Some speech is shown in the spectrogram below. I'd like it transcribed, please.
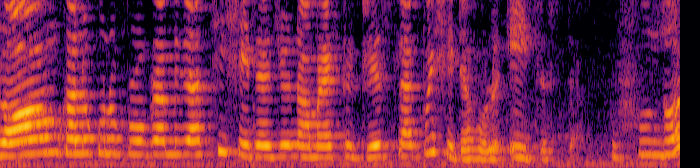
জম কালো কোনো প্রোগ্রামে যাচ্ছি, সেটার জন্য আমার একটা ড্রেস লাগবে, সেটা হলো এই ড্রেসটা খুব সুন্দর।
